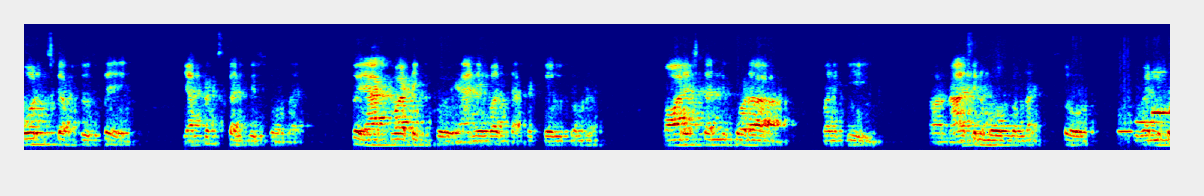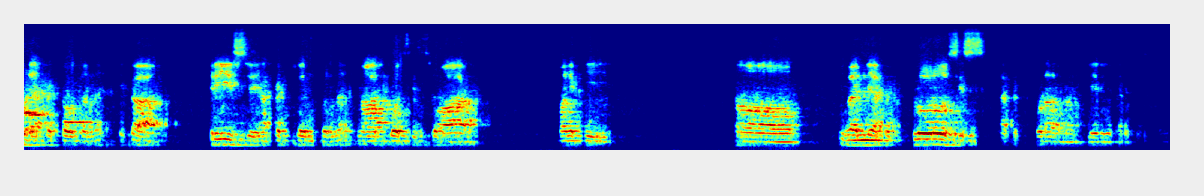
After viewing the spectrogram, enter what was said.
ఫోర్త్ స్టెప్ చూస్తే ఎఫెక్ట్స్ కనిపిస్తూ ఉన్నాయి సో యాక్వాటిక్ యానిమల్స్ ఎఫెక్ట్ జరుగుతున్నాయి ఫారెస్ట్ అన్ని కూడా మనకి నాశనం అవుతున్నాయి సో ఇవన్నీ కూడా ఎఫెక్ట్ అవుతున్నాయి ఇక త్రీ అక్కడ చేరుకున్న నార్కోస్ ఇస్ ఆర్ మనకి ఇవన్నీ అక్కడ ఫ్లోరోసిస్ అక్కడ కూడా మనకి క్లియర్గా కనిపిస్తుంది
